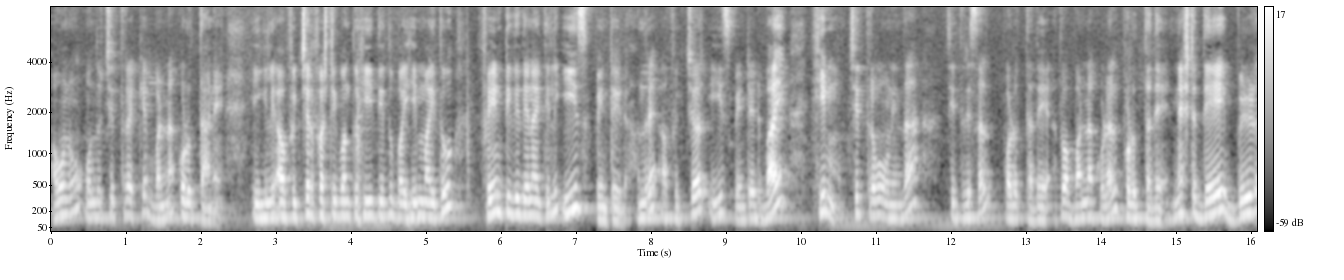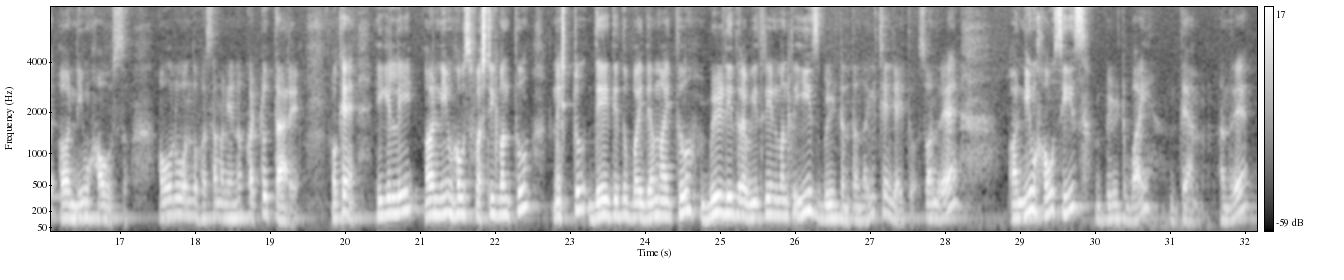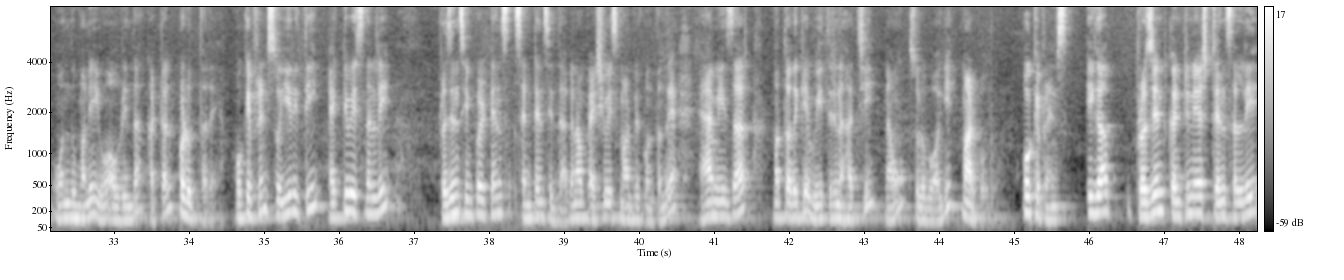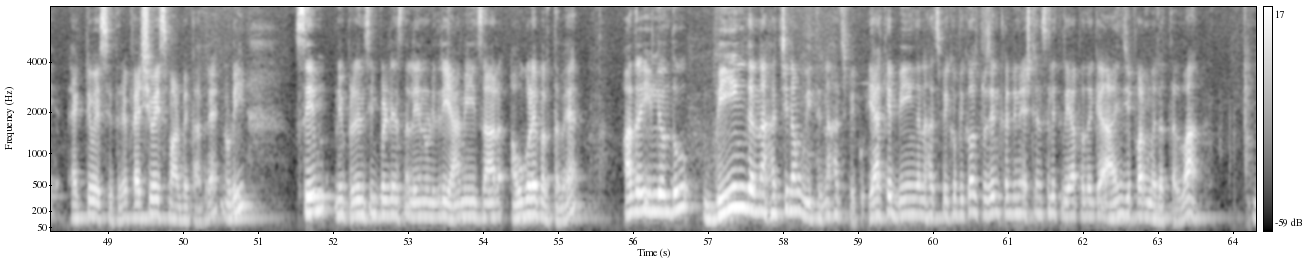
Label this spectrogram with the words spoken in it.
ಅವನು ಒಂದು ಚಿತ್ರಕ್ಕೆ ಬಣ್ಣ ಕೊಡುತ್ತಾನೆ ಈಗಲಿ ಆ ಪಿಕ್ಚರ್ ಫಸ್ಟಿಗೆ ಬಂತು ಹೀ ಇದ್ದಿದ್ದು ಬೈ ಹಿಮ್ ಆಯಿತು ಪೇಂಟ್ ಇದ್ದಿದ್ದು ಏನಾಯ್ತು ಇಲ್ಲಿ ಈಸ್ ಪೇಂಟೆಡ್ ಅಂದರೆ a picture is painted by him ಚಿತ್ರವು ಅವನಿಂದ ಚಿತ್ರಿಸಲ್ಪಡುತ್ತದೆ ಅಥವಾ ಬಣ್ಣ ಕೊಡಲ್ಪಡುತ್ತದೆ next they build a new house ಅವರು ಒಂದು ಹೊಸ ಮನೆಯನ್ನು ಕಟ್ಟುತ್ತಾರೆ ಓಕೆ ಈಗ ಇಲ್ಲಿ ಅ ನ್ಯೂ ಹೌಸ್ ಫಸ್ಟಿಗೆ ಬಂತು. ನೆಕ್ಸ್ಟು ದೇ ಇದ್ದಿದ್ದು ಬೈ ದೆಮ್ ಆಯಿತು. ಬಿಲ್ಡ್ ಇದ್ರೆ ವಿ ತ್ರೀ ಬಂತು? ಈಸ್ ಬಿಲ್ಟ್ ಅಂತಂದಾಗಿ ಚೇಂಜ್ ಆಯಿತು. ಸೊ ಅಂದರೆ a new house is built by them ಅಂದರೆ, ಒಂದು ಮನೆಯು ಅವರಿಂದ ಕಟ್ಟಲ್ಪಡುತ್ತದೆ. ಓಕೆ ಫ್ರೆಂಡ್ಸ್ ಸೊ ಈ ರೀತಿ ಆ್ಯಕ್ಟಿವೇಸ್ನಲ್ಲಿ ಪ್ರೆಸೆನ್ಸ್ ಇಂಪಾರ್ಟೆನ್ಸ್ ಟೆನ್ಸ್ ಸೆಂಟೆನ್ಸ್ ಇದ್ದಾಗ ನಾವು ಪ್ಯಾಶಿವೈಸ್ ಮಾಡಬೇಕು ಅಂತಂದರೆ ಆ್ಯಮ್ ಈಸ್ ಆರ್ ಮತ್ತು ಅದಕ್ಕೆ ವಿ ತ್ರೀನ ಹಚ್ಚಿ ನಾವು ಸುಲಭವಾಗಿ ಮಾಡ್ಬೋದು. ಓಕೆ ಫ್ರೆಂಡ್ಸ್ ಈಗ ಪ್ರೆಸೆಂಟ್ ಕಂಟಿನ್ಯೂಯಸ್ ಟೆನ್ಸಲ್ಲಿ ಆ್ಯಕ್ಟಿವೈಸ್ ಇದ್ದರೆ ಫ್ಯಾಶಿವೈಸ್ ಮಾಡಬೇಕಾದ್ರೆ, ನೋಡಿ ಸೇಮ್ ನೀವು ಪ್ರೆಸೆಂಟ್ ಸಿಂಪಲ್ ಟೆನ್ಸ್ನಲ್ಲಿ ಏನು ನೋಡಿದ್ರಿ? ಈಸ್ ಆರ್ ಅವುಗಳೇ ಬರ್ತವೆ. ಆದರೆ ಇಲ್ಲಿ ಒಂದು ಬೀಯಿಂಗನ್ನು ಹಚ್ಚಿ ನಾವು ವಿ ತ್ರೀನ ಹಚ್ಚಬೇಕು ಯಾಕೆ ಬೀಯಿಂಗನ್ನು ಹಚ್ಚಬೇಕು ಬಿಕಾಸ್ ಪ್ರೆಸೆಂಟ್ ಕಂಟಿನ್ಯೂಯಸ್ ಟೆನ್ಸಲ್ಲಿ ಕ್ರಿಯಾಪದಕ್ಕೆ ಐ ಎನ್ ಜಿ ಫಾರ್ಮ್ ಇರುತ್ತಲ್ವಾ?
